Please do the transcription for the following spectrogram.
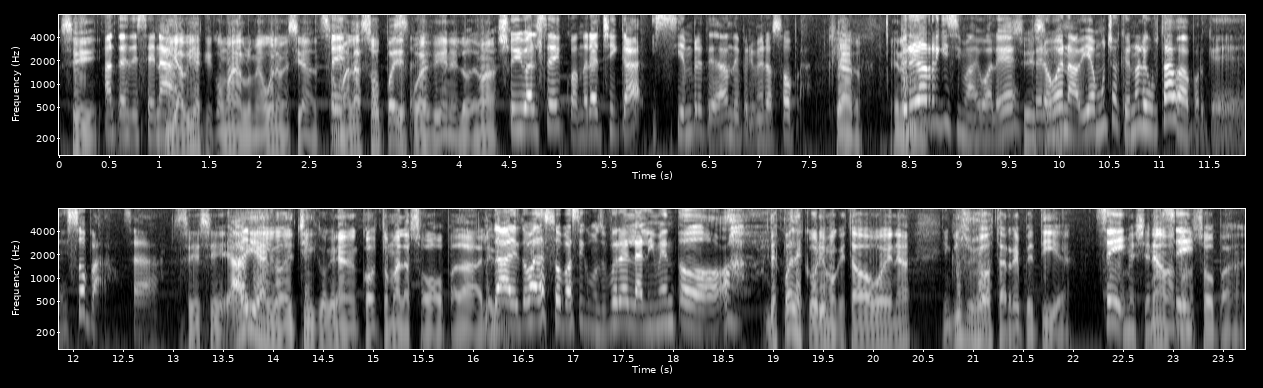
Sí. antes de cenar. Y había que comerlo. Mi abuela me decía, Sí. tomá la sopa y Sí. después viene lo demás. Yo iba al SEC cuando era chica y siempre te dan de primero sopa. Claro. Era Pero era riquísima igual, ¿eh? Sí, Pero bueno, había muchos que no les gustaba porque es sopa. O sea, Sí, sí. Había algo de chico que era, toma la sopa, dale. dale, toma la sopa así como si fuera el alimento. Después descubrimos que estaba buena. Incluso yo hasta repetía. Sí. me llenaba sí. con sopa.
